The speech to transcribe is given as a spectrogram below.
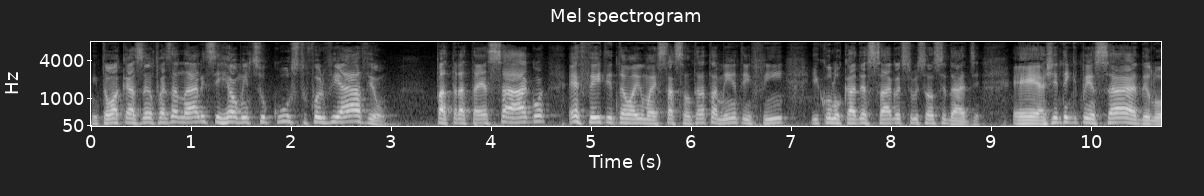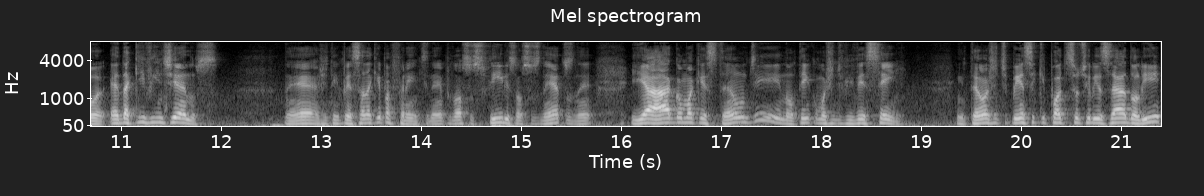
Então a Casan faz análise se realmente se o custo for viável para tratar essa água. É feita então aí uma estação de tratamento, enfim, e colocada essa água à distribuição da cidade. É, a gente tem que pensar, Delor, é daqui 20 anos. Né? A gente tem que pensar daqui para frente, né? Para os nossos filhos, nossos netos, né? E a água é uma questão de não tem como a gente viver sem. Então a gente pensa que pode ser utilizado ali,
